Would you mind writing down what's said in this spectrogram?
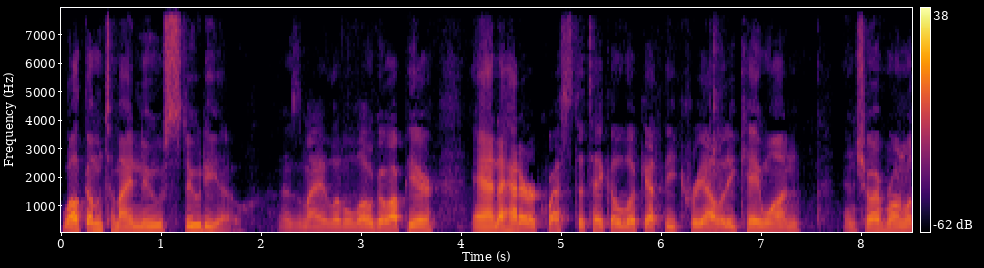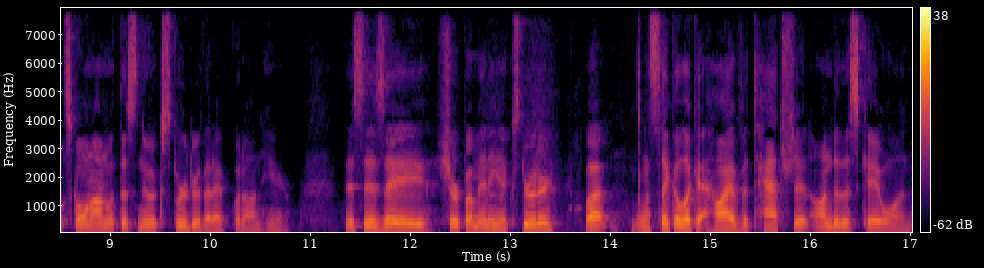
Welcome to my new studio. This is my little logo up here, and I had a request to take a look at the Creality K1 and show everyone what's going on with this new extruder that I've put on here. This is a Sherpa Mini extruder, but let's take a look at how I've attached it onto this K1.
